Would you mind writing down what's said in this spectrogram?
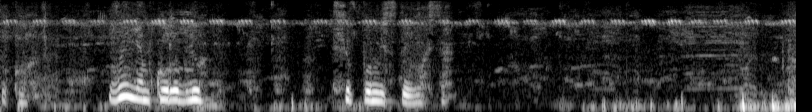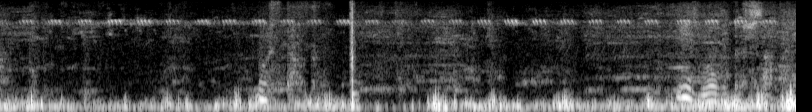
Таку виямку роблю, щоб помістилося. Ось так. І знову те ж саме.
